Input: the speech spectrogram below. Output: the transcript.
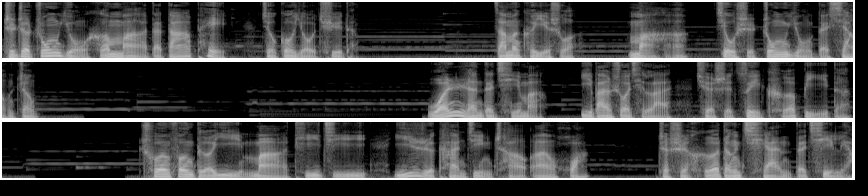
指这忠勇和马的搭配就够有趣的。咱们可以说。马就是忠勇的象征。文人的骑马，一般说起来却是最可比的。春风得意马蹄疾，一日看尽长安花，这是何等浅的气量！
